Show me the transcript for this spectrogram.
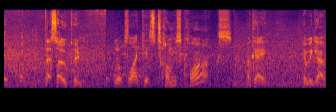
open. that's open. Looks like it's Thomas Clark's. Okay, here we go.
